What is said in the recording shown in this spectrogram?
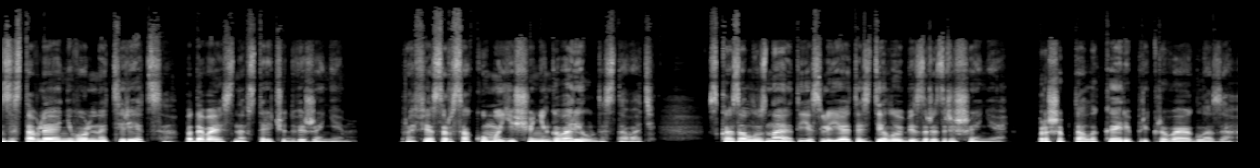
заставляя невольно тереться, подаваясь навстречу движениям. Профессор Сакума еще не говорил доставать. Сказал, узнает, если я это сделаю без разрешения, прошептала Кэрри, прикрывая глаза.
